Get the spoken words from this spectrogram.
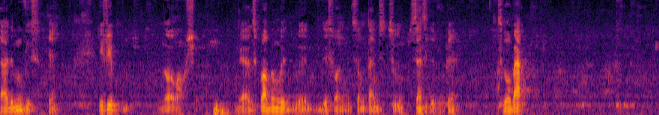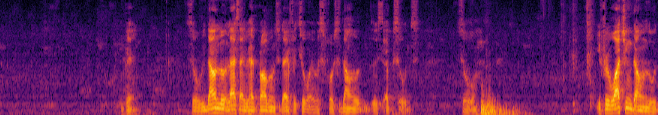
Uh, the movies, okay? If you, oh shit, yeah, there's a problem with, with this one. Sometimes too sensitive, okay? Let's go back. Okay. So we download, last night we had problems with iFlix, so I was forced to download those episodes. So if you're watching download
